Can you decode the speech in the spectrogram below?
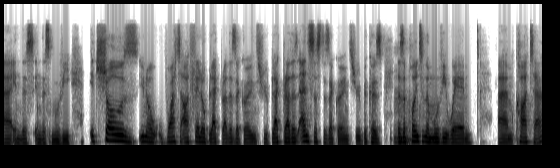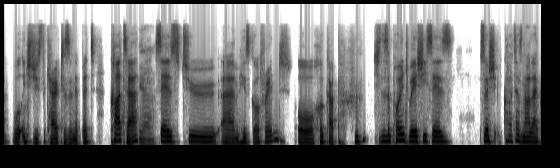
uh, in this in this movie. It shows, you know, what our fellow Black brothers are going through, Black brothers and sisters are going through, because there's a Mm. point in the movie where um, Carter will introduce the characters in a bit. Carter Yeah. says to um, his girlfriend or hookup, there's a point where she says, so she, Carter's now like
